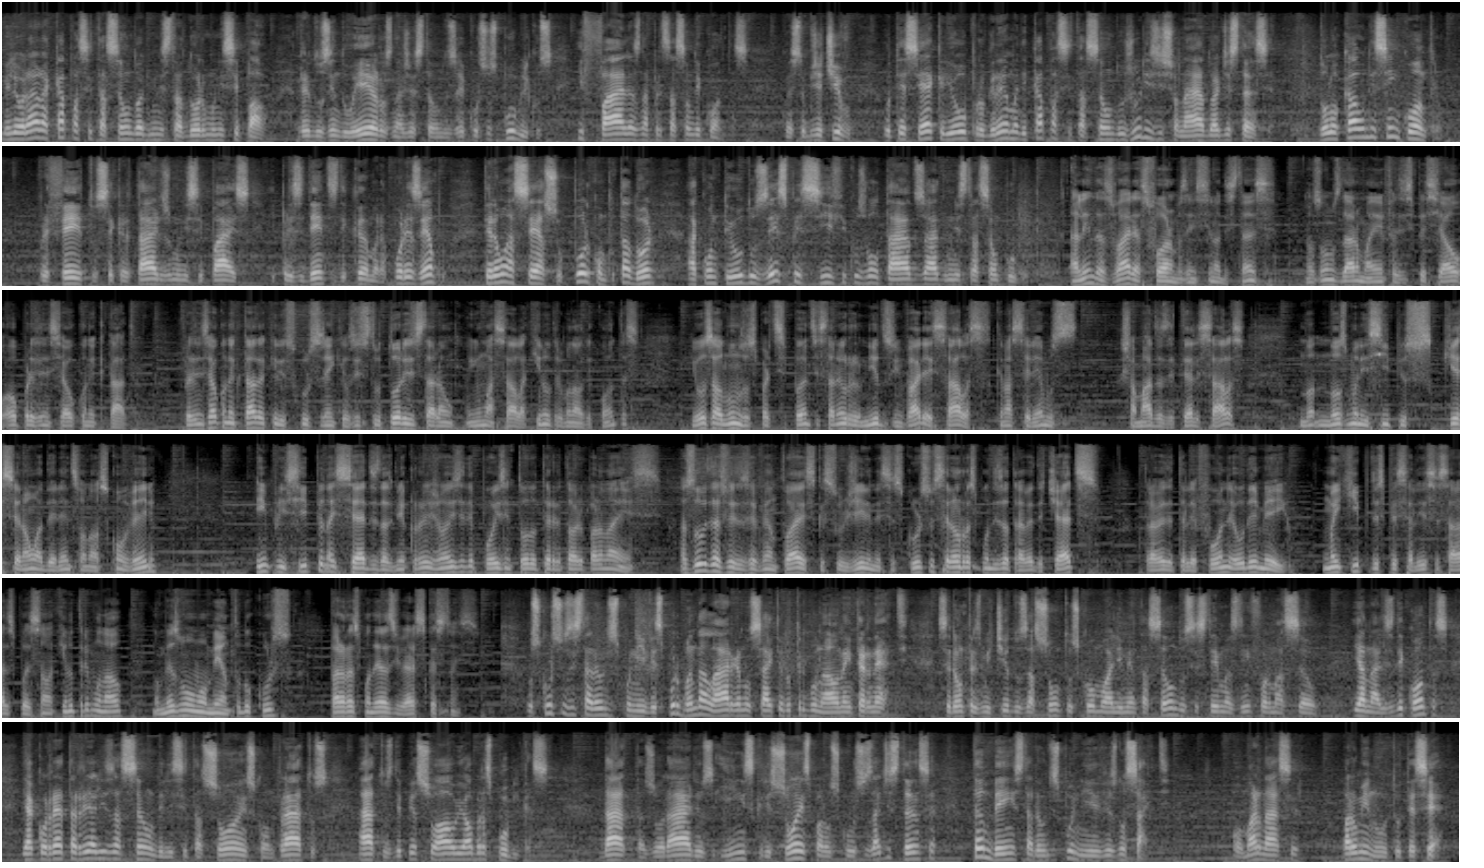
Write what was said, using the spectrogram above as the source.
melhorar a capacitação do administrador municipal, reduzindo erros na gestão dos recursos públicos e falhas na prestação de contas. Com esse objetivo, o TCE criou o Programa de Capacitação do Jurisdicionado à Distância, do local onde se encontram. Prefeitos, secretários municipais e presidentes de Câmara, por exemplo, terão acesso por computador a conteúdos específicos voltados à administração pública. Além das várias formas de ensino à distância, nós vamos dar uma ênfase especial ao presencial conectado. O presencial conectado é aqueles cursos em que os instrutores estarão em uma sala aqui no Tribunal de Contas e os alunos, os participantes, estarão reunidos em várias salas que nós teremos chamadas de telesalas nos municípios que serão aderentes ao nosso convênio, em princípio nas sedes das microrregiões e depois em todo o território paranaense. As dúvidas eventuais que surgirem nesses cursos serão respondidas através de chats, através de telefone ou de e-mail. Uma equipe de especialistas estará à disposição aqui no tribunal, no mesmo momento do curso, para responder às diversas questões. Os cursos estarão disponíveis por banda larga no site do tribunal na internet. Serão transmitidos assuntos como a alimentação dos sistemas de informação e análise de contas e a correta realização de licitações, contratos, atos de pessoal e obras públicas. Datas, horários e inscrições para os cursos à distância também estarão disponíveis no site. Omar Nasser, para o Minuto TCE.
